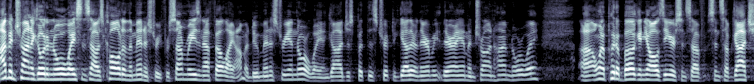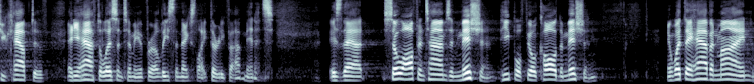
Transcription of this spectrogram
I've been trying to go to Norway since I was called in the ministry. For some reason, I felt like I'm going to do ministry in Norway, and God just put this trip together, and there, there I am in Trondheim, Norway. Uh, I want to put a bug in y'all's ear since I've, since I've got you captive, and you have to listen to me for at least the next like 35 minutes. Is that so oftentimes in mission, people feel called to mission, and what they have in mind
